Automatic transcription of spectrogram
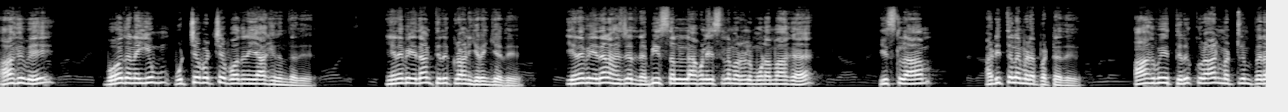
ஆகவே போதனையும் உச்சபட்ச போதனையாக இருந்தது. எனவேதான் திருக்குறான் இறங்கியது. எனவேதான் ஹசரத் நபி சல்லாஹ் அலிஸ்லாம் அவர்கள் மூலமாக இஸ்லாம் அடித்தளமிடப்பட்டது. ஆகவே திருக்குரான் மற்றும் பிற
